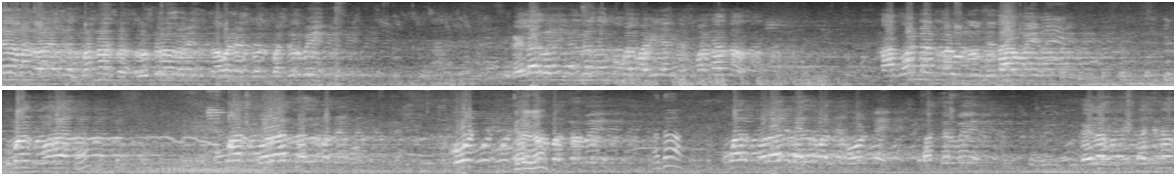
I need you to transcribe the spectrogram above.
कैलासवाडी चिमण्याला मागवण्याचं पन्नास रुद्र गणेश गावण्याचं पाचशे रुपये कैलासवाडी चंद्रकांत कुमार पाटील यांचं पन्नास. नागवंडात करून दोनशे दहा रुपये. कुमार कुमार स्वराज सागरमध्ये कोट तिथं ना? पाचशे रुपये कैलासवाडी काशीनाथ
